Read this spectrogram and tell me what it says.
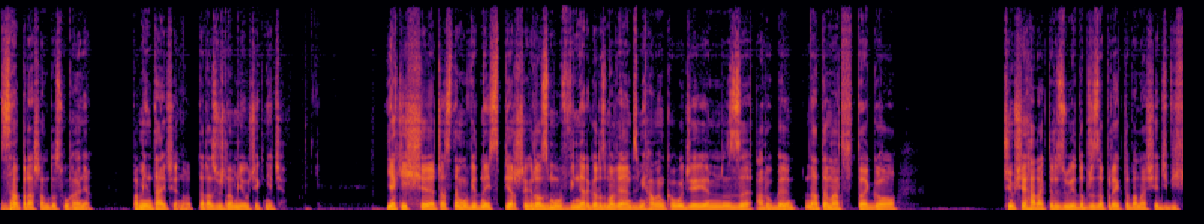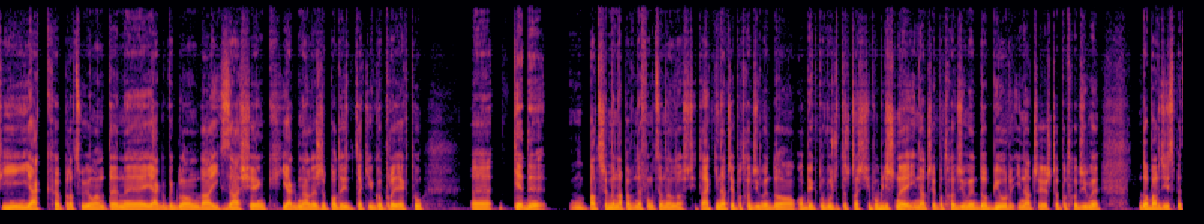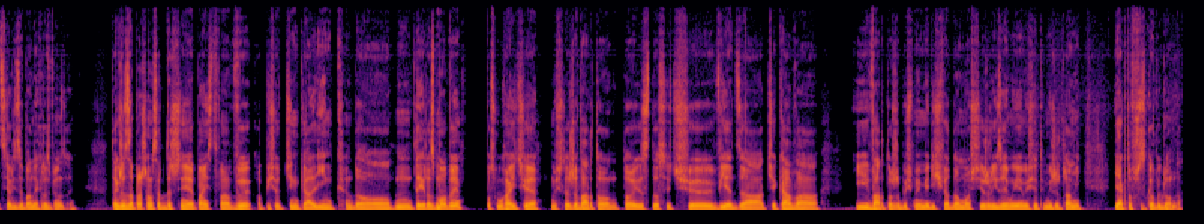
Zapraszam do słuchania. Pamiętajcie, no teraz już nam nie uciekniecie. Jakiś e, czas temu w jednej z pierwszych rozmów Winergo rozmawiałem z Michałem Kołodziejem z Aruby na temat tego, czym się charakteryzuje dobrze zaprojektowana sieć Wi-Fi, jak pracują anteny, jak wygląda ich zasięg, jak należy podejść do takiego projektu, e, kiedy patrzymy na pewne funkcjonalności, tak? Inaczej podchodzimy do obiektów użyteczności publicznej, inaczej podchodzimy do biur, inaczej jeszcze podchodzimy do bardziej specjalizowanych rozwiązań. Także zapraszam serdecznie Państwa w opisie odcinka link do mm, tej rozmowy. Posłuchajcie, myślę, że warto. To jest dosyć e, wiedza ciekawa i warto, żebyśmy mieli świadomość, jeżeli zajmujemy się tymi rzeczami, jak to wszystko wygląda.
